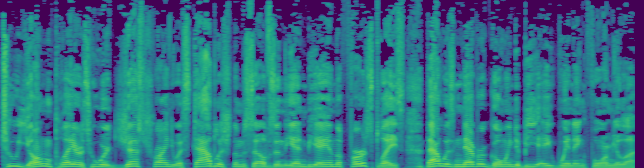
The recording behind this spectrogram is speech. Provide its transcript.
two young players who were just trying to establish themselves in the NBA in the first place. That was never going to be a winning formula.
